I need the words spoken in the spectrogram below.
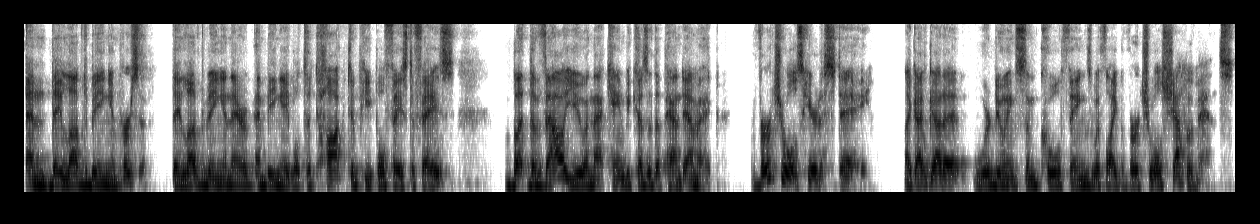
And they loved being in person. They loved being in there and being able to talk to people face to face. But the value, and that came because of the pandemic, virtual is here to stay. Like I've got it, we're doing some cool things with like virtual chef events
